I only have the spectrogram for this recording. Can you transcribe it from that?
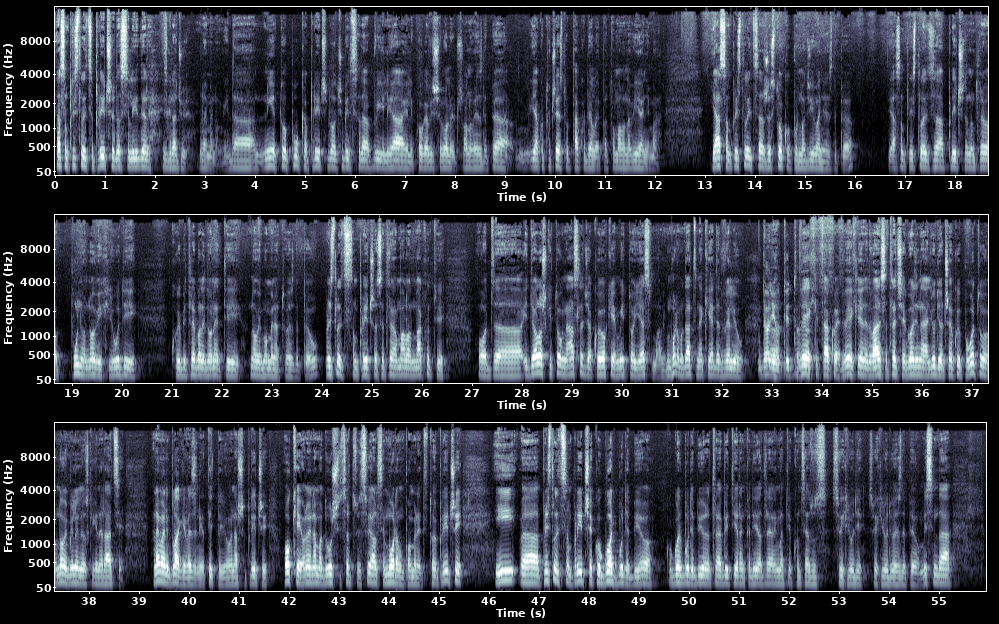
ja sam pristalica priče da se lider izgrađuje vremenom i da nije to puka priča da će biti sada vi ili ja ili koga više vole članovi SDP-a, iako to često tako deluje, pa to malo navijanjima. Ja sam pristalica žestokog podmađivanja SDP-a. Ja sam pristalica priče da nam treba puno novih ljudi koji bi trebali doneti novi moment u SDP-u. Pristalica sam priče da se treba malo odmaknuti od uh, ideološki tog nasljeđa koje, ok, mi to jesmo, ali moramo dati neki added value Dalje od Tita. Dve, tako je, 2023. godina ljudi očekuju, pogotovo nove milenijske generacije. Nema ni blage veze ni o Tito i o našoj priči. Ok, ono je nama duši, srcu i sve, ali se moramo pomeriti toj priči. I uh, pristalici sam priče kogod bude bio, kogod bude bio da treba biti jedan kandidat, treba imati koncenzus svih ljudi, svih ljudi u SDP-u. Mislim da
